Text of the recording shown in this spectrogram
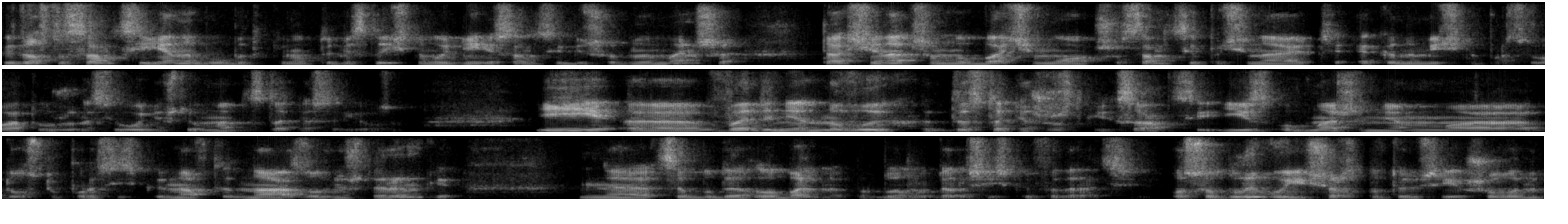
Відносно санкцій, я не був би таким оптимістичним. Однієї санкції більше, одної менше. Так чи інакше, ми бачимо, що санкції починають економічно працювати уже на сьогоднішній момент достатньо серйозно. І е, введення нових достатньо жорстких санкцій із обмеженням е, доступу російської нафти на зовнішні ринки. Е, Це буде глобальною проблемою для Російської Федерації, особливо і ще раз повторюся, якщо вони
